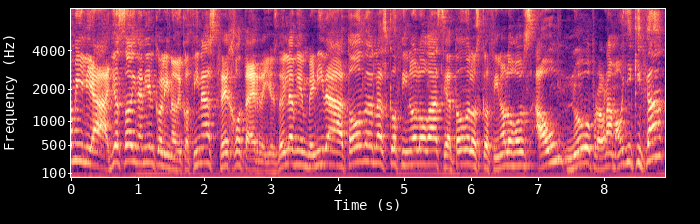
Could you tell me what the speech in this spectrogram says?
Familia, yo soy Daniel Colino de Cocinas CJR y os doy la bienvenida a todas las cocinólogas y a todos los cocinólogos a un nuevo programa. Oye, quizá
